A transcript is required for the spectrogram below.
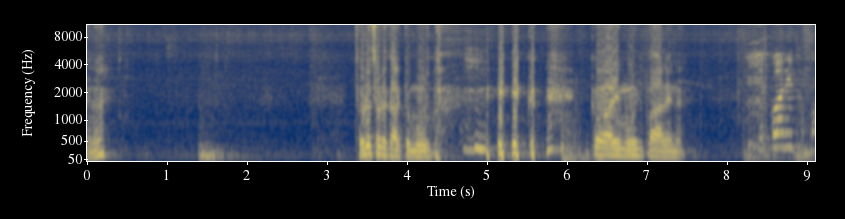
ਹੈ ਨਾ ਥੋੜੇ ਥੋੜੇ ਕਰਕੇ ਮੂੰਹ कुआरी मूझ पा लेना कुआरी थप्पा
